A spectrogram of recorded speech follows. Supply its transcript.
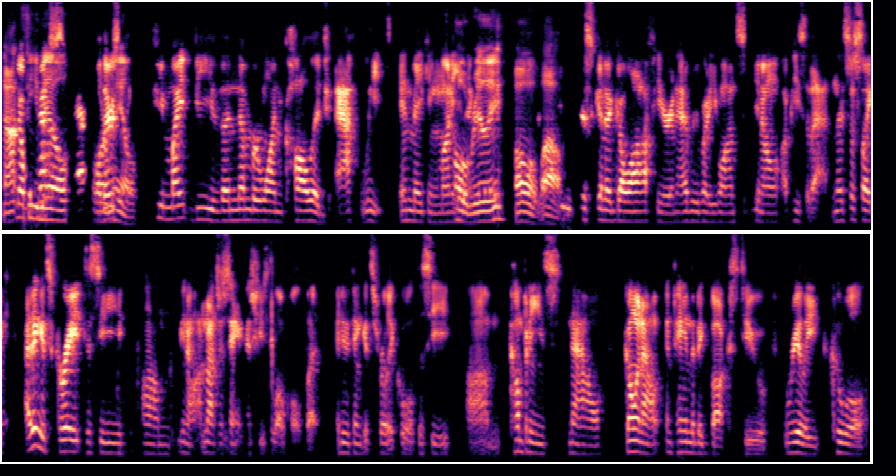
not no, female or male. She might be the number one college athlete in making money. Oh, really? Oh, wow. She's just gonna go off here, and everybody wants you know a piece of that. And it's just like I think it's great to see. Um, you know, I'm not just saying because she's local, but I do think it's really cool to see um, companies now going out and paying the big bucks to really cool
